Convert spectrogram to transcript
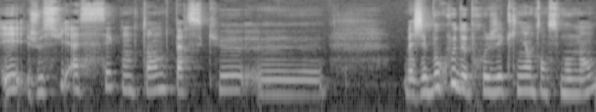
Et je suis assez contente parce que euh, bah, j'ai beaucoup de projets clients en ce moment.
